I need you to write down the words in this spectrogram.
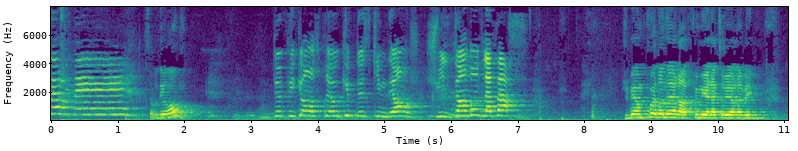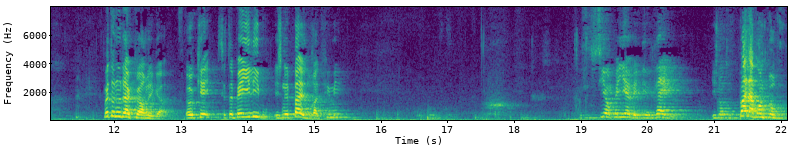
fermer Ça vous dérange Depuis quand on se préoccupe de ce qui me dérange Je suis le dindon de la farce. Je mets un point d'honneur à fumer à l'intérieur avec vous. Mettons-nous d'accord, les gars. Ok, c'est un pays libre et je n'ai pas le droit de fumer. C'est aussi un pays avec des règles et je n'en trouve pas la bande pour vous.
